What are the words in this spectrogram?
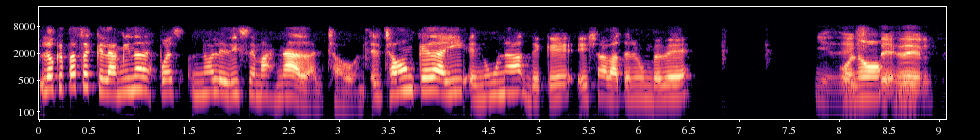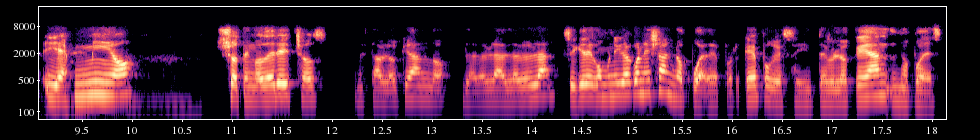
Lo que pasa es que la mina después no le dice más nada al chabón. El chabón queda ahí en una de que ella va a tener un bebé Y es de o no, él. y es mío, yo tengo derechos, me está bloqueando, bla, bla, bla, bla, bla, bla. Si quiere comunicar con ella, no puede. ¿Por qué? Porque si te bloquean, no puedes.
